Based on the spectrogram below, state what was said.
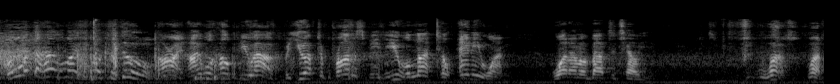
Well, what the hell am I supposed to do? All right, I will help you out, but you have to promise me that you will not tell anyone what I'm about to tell you. What? What?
